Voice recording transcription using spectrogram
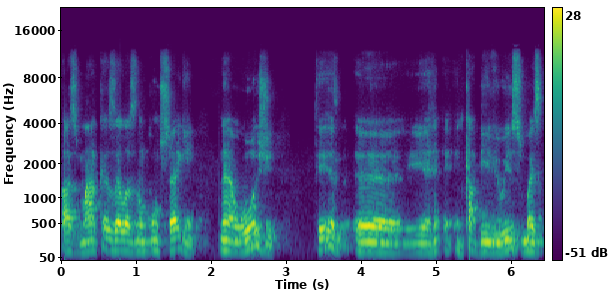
as marcas elas não conseguem, né, hoje, ter, é, e é, incabível isso, mas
